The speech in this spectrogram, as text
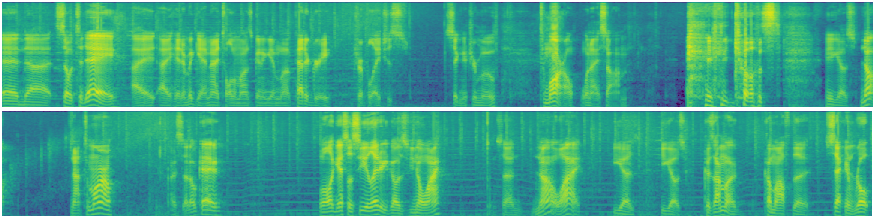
And uh, so today, I, I hit him again. I told him I was going to give him a pedigree, Triple H's signature move, tomorrow when I saw him. he goes, he goes, no, not tomorrow. I said, okay. Well, I guess I'll see you later. He goes, you know why? I said, no, why? He goes, he goes, because I'm gonna come off the second rope,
